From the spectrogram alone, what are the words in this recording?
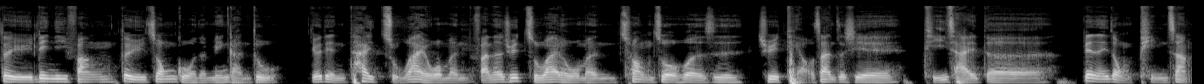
对于另一方、对于中国的敏感度有点太阻碍我们，反而去阻碍了我们创作或者是去挑战这些题材的，变成一种屏障。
